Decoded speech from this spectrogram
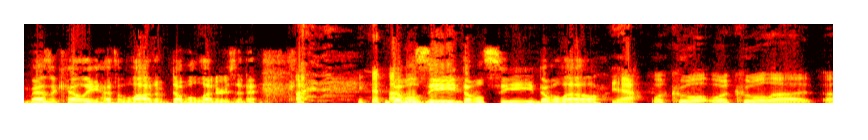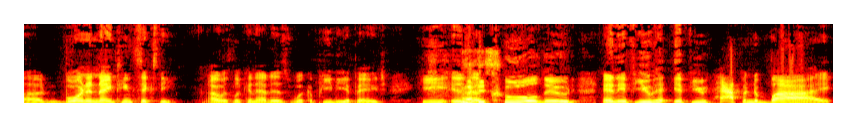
Mazzucchelli has a lot of double letters in it. Double Z, double C, double L. Yeah, what cool, what cool, uh, uh, born in 1960. I was looking at his Wikipedia page. He is Nice. a cool dude, and if you, if you happen to buy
